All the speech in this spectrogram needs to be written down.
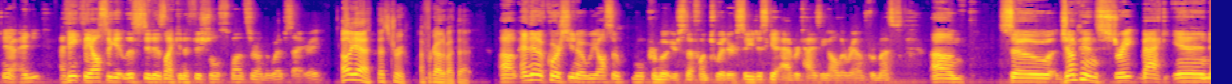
Yeah, and I think they also get listed as like an official sponsor on the website, right? Oh yeah, that's true. I forgot about that. Um, and then, of course, you know, we also will promote your stuff on Twitter, so you just get advertising all around from us. Um, so, jumping straight back in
